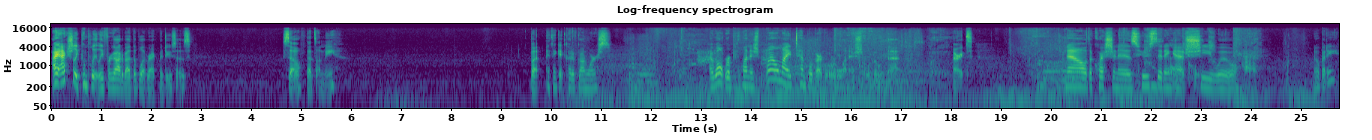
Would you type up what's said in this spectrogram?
I actually completely forgot about the Blood Bloodwrack Medusas. So, that's on me. but I think it could have gone worse. I won't replenish. Well, my temple guard will replenish, so we'll go with that. Alright. Now, the question is, who's sitting at Shiwu? Nobody?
